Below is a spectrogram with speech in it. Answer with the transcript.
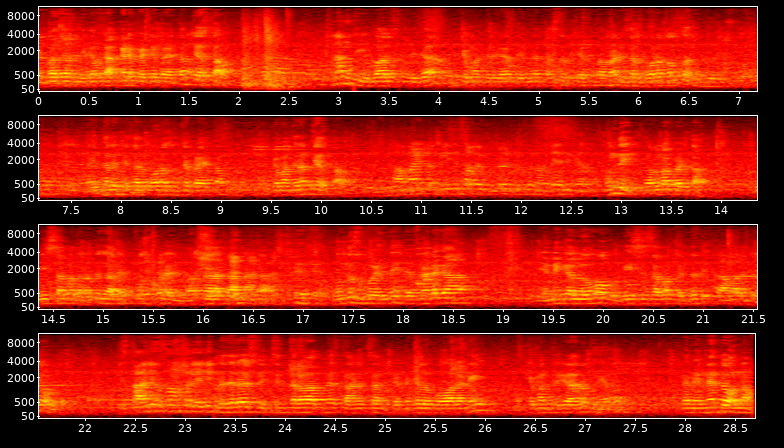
నిబంధన ఉంది కాబట్టి అక్కడే పెట్టే ప్రయత్నం చేస్తాం ఇవ్వాల్సిందిగా ముఖ్యమంత్రి గారు దీని మీద కసరత్తు చేస్తామో రిజర్వ్ బోనస్ వస్తుంది. రైతులకు రిజర్వ్ బోనస్ ఇచ్చే ప్రయత్నం ముఖ్యమంత్రి గారు చేస్తాం ఉంది త్వరలో పెడతాం. ఈ సభ రద్దు కాలేదు అయింది వర్షాల కారణంగా ముందుకు పోయింది. డెఫినెట్గా ఎన్నికల్లో ఒక బీసీ సభ పెద్దది కామారెడ్డిలో ఉంటుంది స్థానిక సంస్థలు ఎన్ని రిజర్వేషన్ ఇచ్చిన తర్వాతనే స్థానిక సంస్థ ఎన్నికలు పోవాలని ముఖ్యమంత్రి గారు మేము నిర్ణయంతో ఉన్నాం.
